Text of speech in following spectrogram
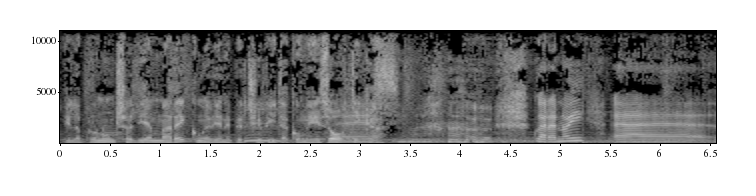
E la pronuncia di Emma Re come viene percepita? Mm, come esotica? Pessima. Guarda, noi eh,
